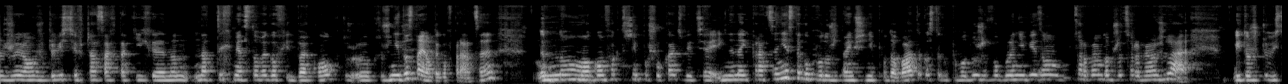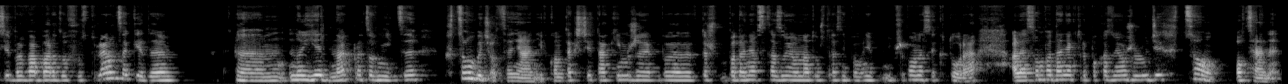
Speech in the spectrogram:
żyją rzeczywiście w czasach takich no, natychmiastowego feedbacku, którzy, którzy nie dostają tego w pracy, no mogą faktycznie poszukać, wiecie, innej pracy, nie z tego powodu, że to im się nie podoba, tylko z tego powodu, że w ogóle nie wiedzą, co robią dobrze, co robią źle. I to rzeczywiście bywa bardzo frustrujące, kiedy no jednak pracownicy chcą być oceniani w kontekście takim, że jakby też badania wskazują na to, już teraz nie, nie, nie przypomnę sobie które, ale są badania, które pokazują, że ludzie chcą oceny,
